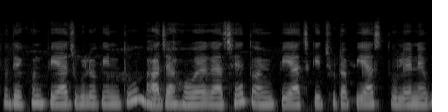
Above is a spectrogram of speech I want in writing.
তো দেখুন, পেঁয়াজগুলো কিন্তু ভাজা হয়ে গেছে। তো আমি পেঁয়াজ, কিছুটা পেঁয়াজ তুলে নেব।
